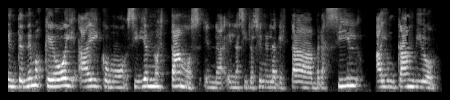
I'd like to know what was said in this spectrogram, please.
Entendemos que hoy hay como, si bien no estamos en la, situación en la que está Brasil, hay un cambio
